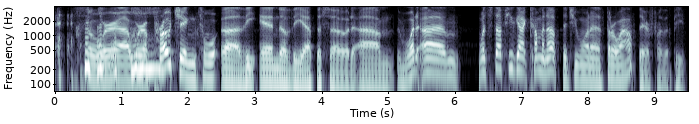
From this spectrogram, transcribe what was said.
so we're uh, we're approaching to uh, the end of the episode. Um, what um what stuff you got coming up that you want to throw out there for the people?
